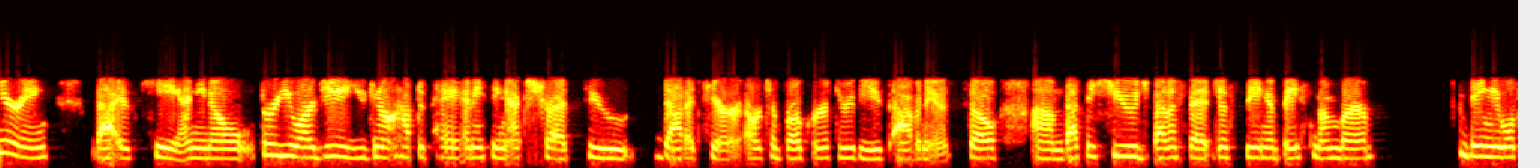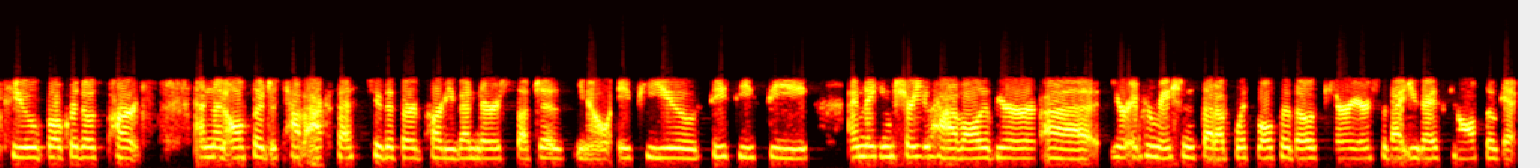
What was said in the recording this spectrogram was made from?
tiering, that is key. And, you know, through URG, you do not have to pay anything extra to data tier or to broker through these avenues. So um, that's a huge benefit just being a base member being able to broker those parts and then also just have access to the third party vendors such as, you know, APU, CCC, and making sure you have all of your, uh, your information set up with both of those carriers so that you guys can also get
